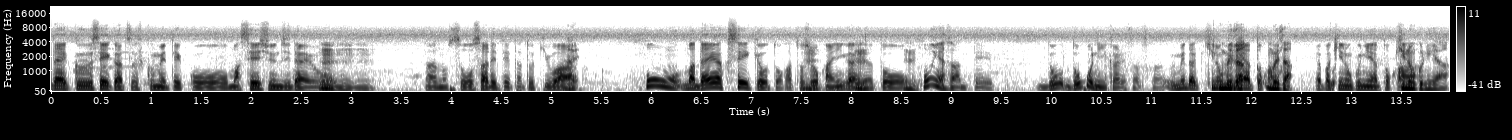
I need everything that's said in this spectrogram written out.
大学生活含めてこう、まあ、青春時代を、あの過ごされてた時は、はい。本を、まあ、大学生協とか図書館以外だと、本屋さんってどどこに行かれてたんですか？梅田紀ノ国屋とか。梅田。やっぱ紀ノ国屋とか。紀ノ国屋、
